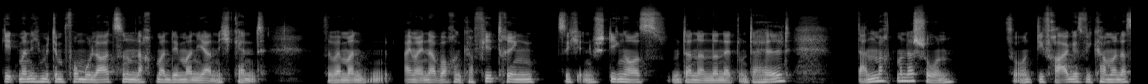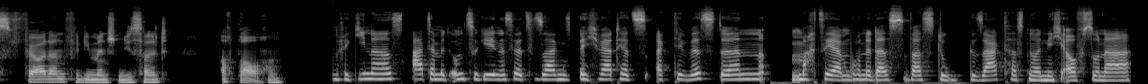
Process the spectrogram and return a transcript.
geht man nicht mit dem Formular zu einem Nachbarn, den man ja nicht kennt. So, wenn man einmal in der Woche einen Kaffee trinkt, sich im Stiegenhaus miteinander nett unterhält, dann macht man das schon. So, und die Frage ist, wie kann man das fördern für die Menschen, die es halt auch brauchen? Reginas Art damit umzugehen ist ja zu sagen, ich werde jetzt Aktivistin macht sie ja im Grunde das, was du gesagt hast, nur nicht auf so einer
